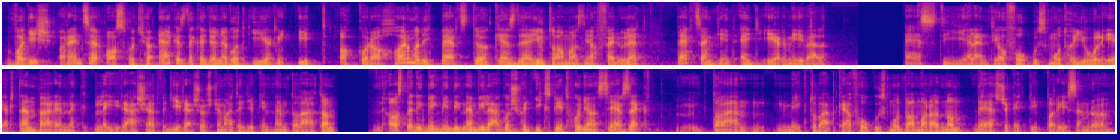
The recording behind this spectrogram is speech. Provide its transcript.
Vagyis a rendszer az, hogy ha elkezdek egy anyagot írni itt, akkor a harmadik perctől kezd el jutalmazni a felület percenként egy érmével. Ezt jelenti a fókuszmód, ha jól értem, bár ennek leírását vagy írásos nyomát egyébként nem találtam. Az pedig még mindig nem világos, hogy XP-t hogyan szerzek, talán még tovább kell fókuszmódban maradnom, de ez csak egy tipp a részemről.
